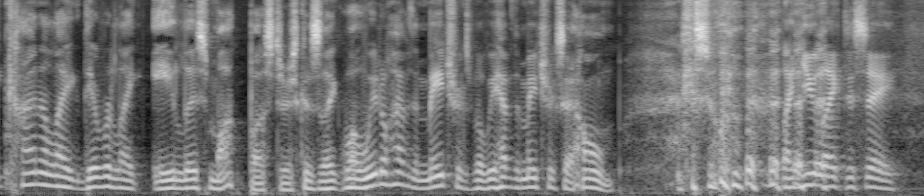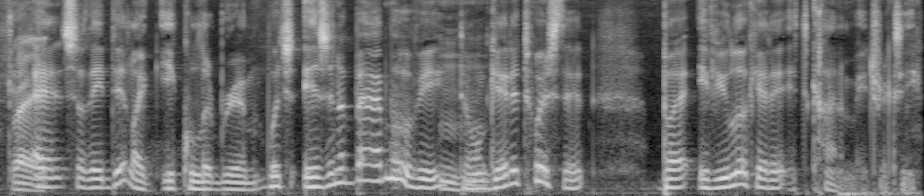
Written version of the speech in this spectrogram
It kind of like they were like A list mockbusters because like, well, we don't have the Matrix, but we have the Matrix at home. So, like you like to say, Right. And so they did like Equilibrium, which isn't a bad movie. Mm-hmm. Don't get it twisted. But if you look at it, it's kind of Matrixy.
